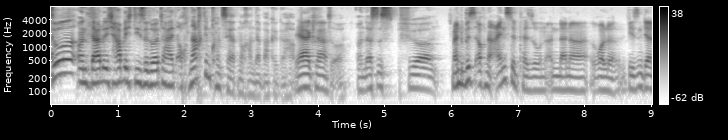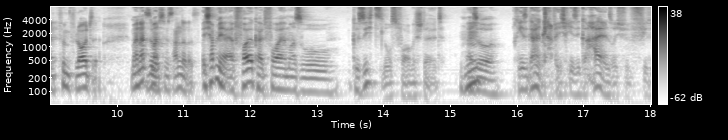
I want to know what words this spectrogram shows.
So, und dadurch habe ich diese Leute halt auch nach dem Konzert noch an der Backe gehabt. Ja, klar. So. Und das ist für. Ich meine, du bist auch eine Einzelperson an deiner Rolle. Wir sind ja fünf Leute. Man hat, so man, ist was anderes. Ich habe mir Erfolg halt vorher immer so gesichtslos vorgestellt. Mhm. Also riesige Hallen. Klar will ich riesige Hallen. So, ich will viel,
